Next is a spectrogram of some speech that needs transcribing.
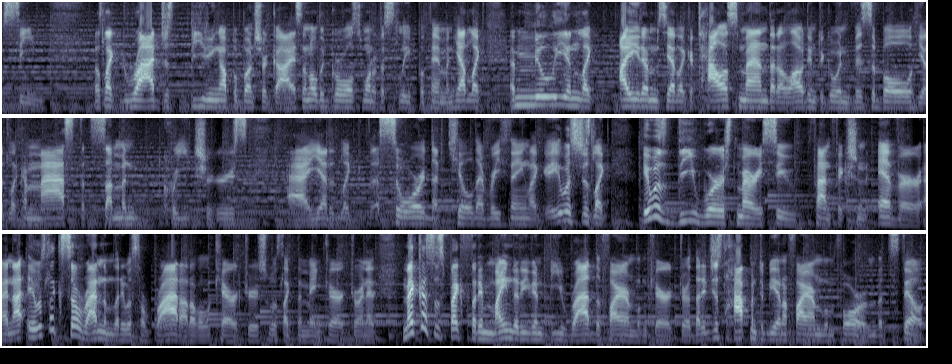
seen. It was like Rad just beating up a bunch of guys, and all the girls wanted to sleep with him. And he had like a million like items. He had like a talisman that allowed him to go invisible. He had like a mask that summoned creatures. Uh, he had like a sword that killed everything. Like it was just like it was the worst Mary Sue fanfiction ever, and I, it was like so random that it was a Rad out of all characters who was like the main character in it. Mekkah suspects that it might not even be Rad the Fire Emblem character, that it just happened to be on a Fire Emblem forum, but still.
